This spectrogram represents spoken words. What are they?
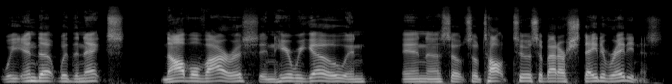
we end up with the next novel virus? And here we go. And and uh, so so talk to us about our state of readiness.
